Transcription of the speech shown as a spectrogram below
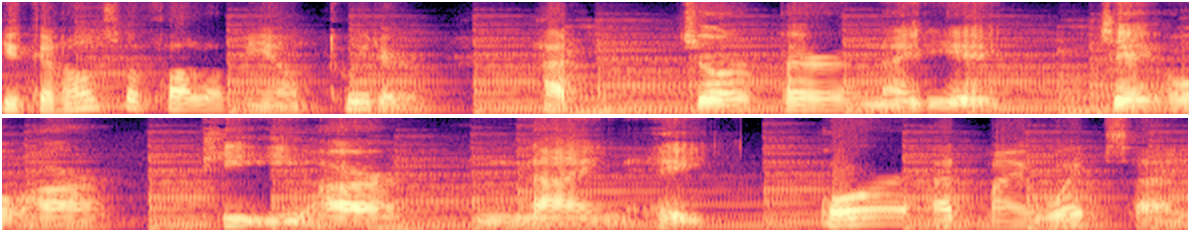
You can also follow me on Twitter at jorper98, J O R P E R 98, or at my website,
